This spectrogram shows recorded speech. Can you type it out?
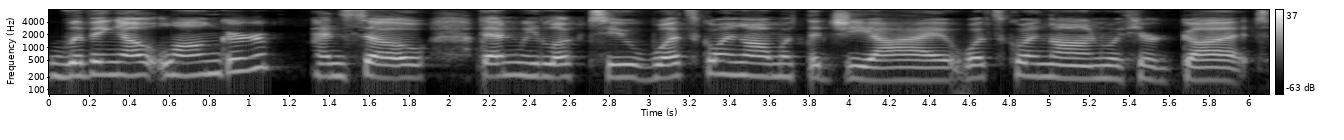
living out longer. And so then we look to what's going on with the GI, what's going on with your gut.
